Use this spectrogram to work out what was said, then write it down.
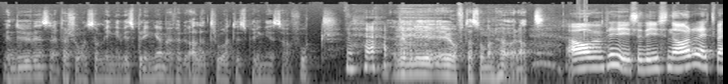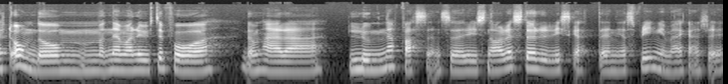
Men du är väl en sån här person som ingen vill springa med för alla tror att du springer så fort. Det är ju ofta så man hör att Ja, men precis. Och det är ju snarare tvärtom då. Om, när man är ute på de här lugna passen så är det ju snarare större risk att den jag springer med kanske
